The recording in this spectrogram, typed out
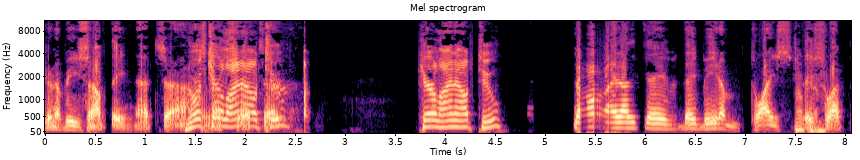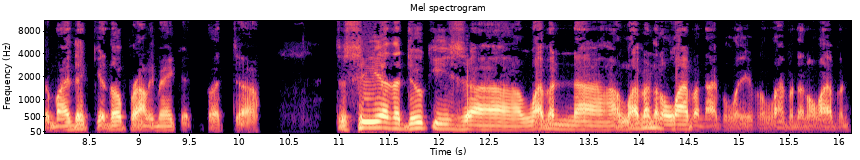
going to be something. That's uh, North Carolina that's, that's, out too. Carolina out too. No, I think they they beat them twice. Okay. They swept them. I think they'll probably make it. But uh, to see uh, the Dukies uh, 11, uh, 11 and eleven, I believe, eleven and eleven,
